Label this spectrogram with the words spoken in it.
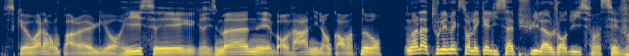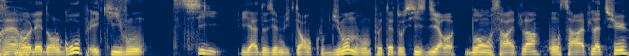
Parce que voilà, on parle Lloris et Griezmann et bon, Varane, il a encore 29 ans. Voilà, tous les mecs sur lesquels il s'appuie là aujourd'hui, enfin, ces vrais Ouais. relais dans le groupe et qui vont, si il y a deuxième victoire en Coupe du Monde, vont peut-être aussi se dire Bon, on s'arrête là. on s'arrête là-dessus.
